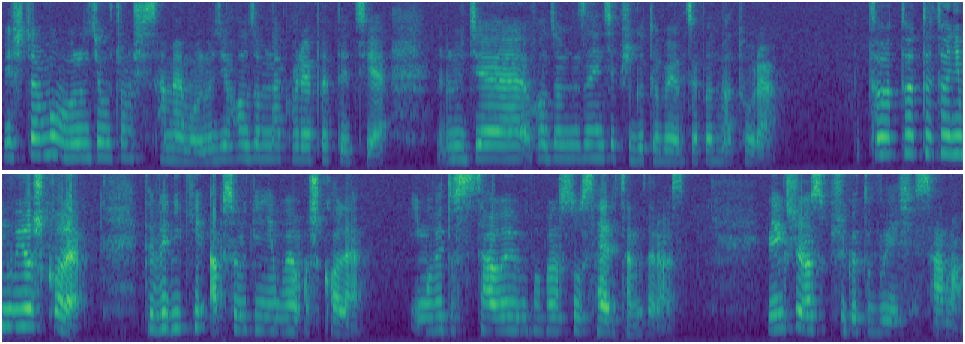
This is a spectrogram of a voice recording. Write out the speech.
Wiesz czemu? Ludzie uczą się samemu, ludzie chodzą na korepetycje, ludzie chodzą na zajęcia przygotowujące pod maturę. To, to, to, to nie mówi o szkole. Te wyniki absolutnie nie mówią o szkole. I mówię to z całym po prostu sercem teraz. Większość osób przygotowuje się sama.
